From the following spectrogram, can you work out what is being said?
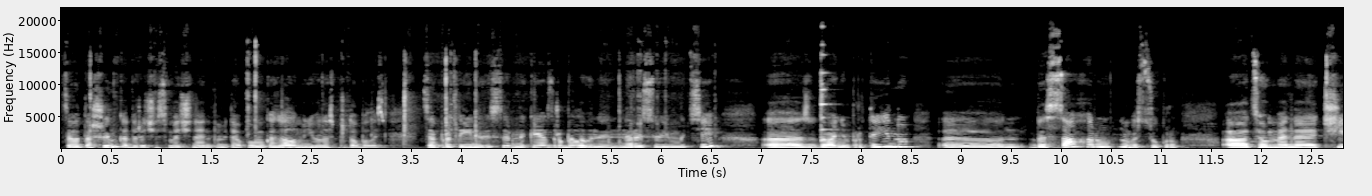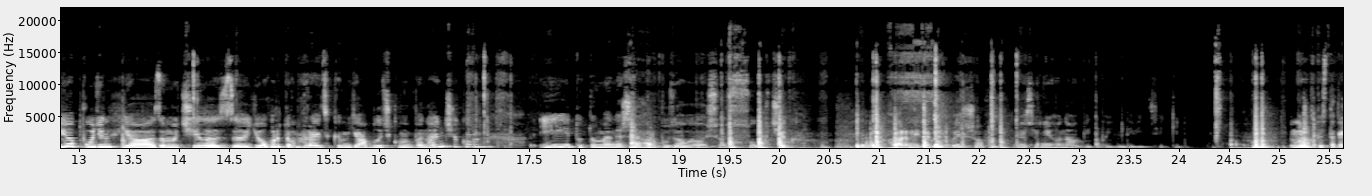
Це ота шинка, до речі, смачна. Я не пам'ятаю, кому казала, мені вона сподобалась. Це протеїнові сирники я зробила, вони на рисовій муці е, з додаванням протеїну, е, без сахару, ну без цукру. Е, Це у мене чія пудінг я замочила з йогуртом грецьким, яблучком і бананчиком. І тут у мене ще гарбузовий ось ось супчик. Гарний такий вийшов. Я сьогодні його на обід поїм, дивіться, який. Ну, може, хтось таке,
